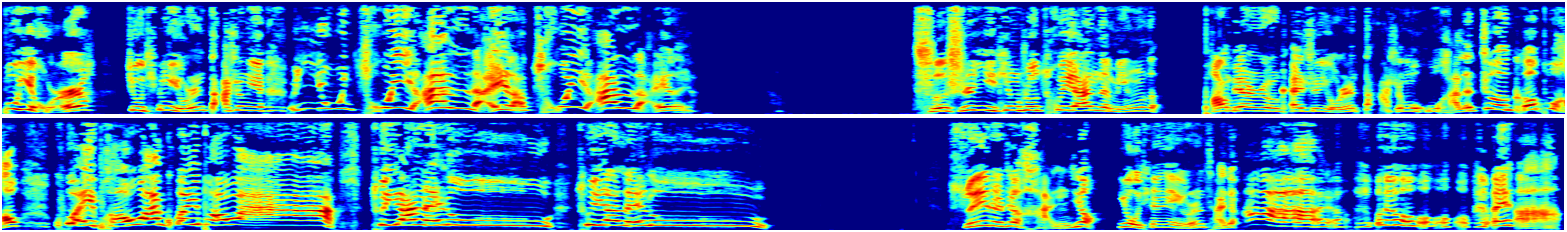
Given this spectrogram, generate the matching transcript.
不一会儿啊，就听有人大声音：“哎呦，崔安来了！崔安来了呀！”此时一听说崔安的名字，旁边就开始有人大声呼喊了：“这可不好，快跑啊，快跑啊！崔安来喽，崔安来喽！”随着这喊叫，又听见有人惨叫：“啊呀，哎呦，哎呀！”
